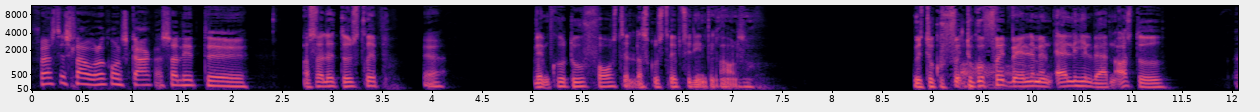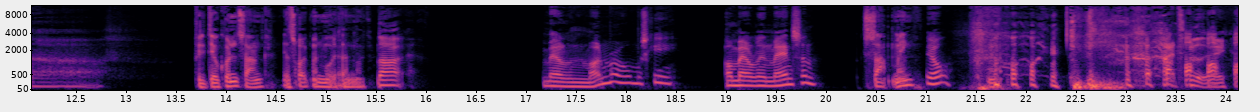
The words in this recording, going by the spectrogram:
Første slag undergrundsskak, og så lidt... Øh, Og så lidt dødstrip. ja. Hvem kunne du forestille dig skulle strippe til din begravelse? Hvis du kunne, fri, du kunne frit vælge mellem alle i hele verden, også døde. Fordi det er jo kun en tank. Jeg tror ikke, man må ja. i Danmark. Nej. Marilyn Monroe måske? Og Marilyn Manson? Sammen, ikke? Jo. Nej, det ved jeg ikke.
